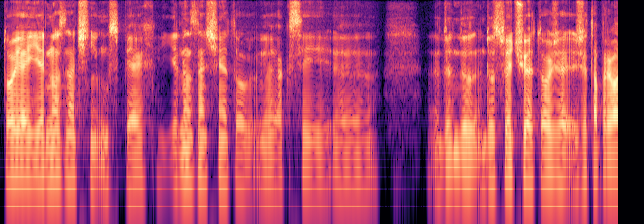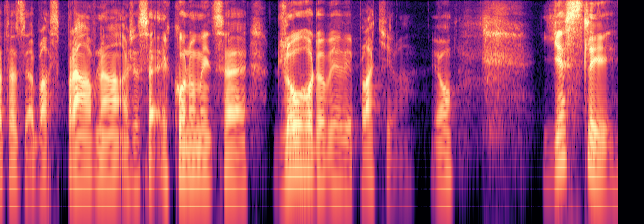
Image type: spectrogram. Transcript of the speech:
To je jednoznačný úspěch. Jednoznačně to eh, jak si eh, dosvědčuje to, že, že ta privatizace byla správná a že se ekonomice dlouhodobě vyplatila. Jo? Jestli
